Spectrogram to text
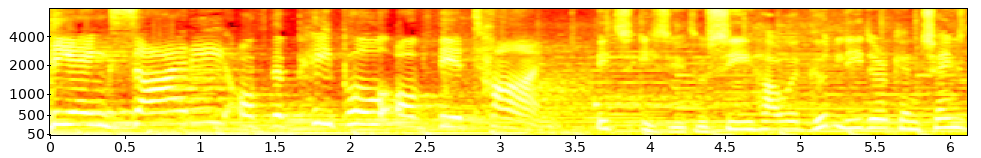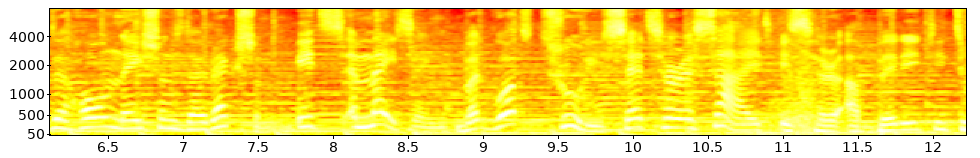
the anxiety of the people of their time. It's easy to see how a good leader can change the whole nation's direction. It's amazing, but what truly sets her aside is her ability to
